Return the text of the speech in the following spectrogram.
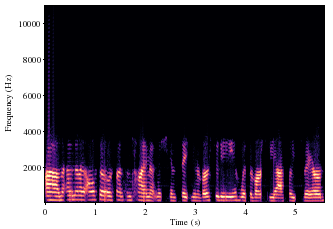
Um, and then I also spent some time at Michigan State University with the varsity athletes there.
